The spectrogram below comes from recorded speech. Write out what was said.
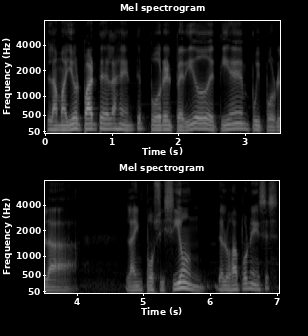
la mayor parte de la gente, por el periodo de tiempo y por la, imposición de los japoneses,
